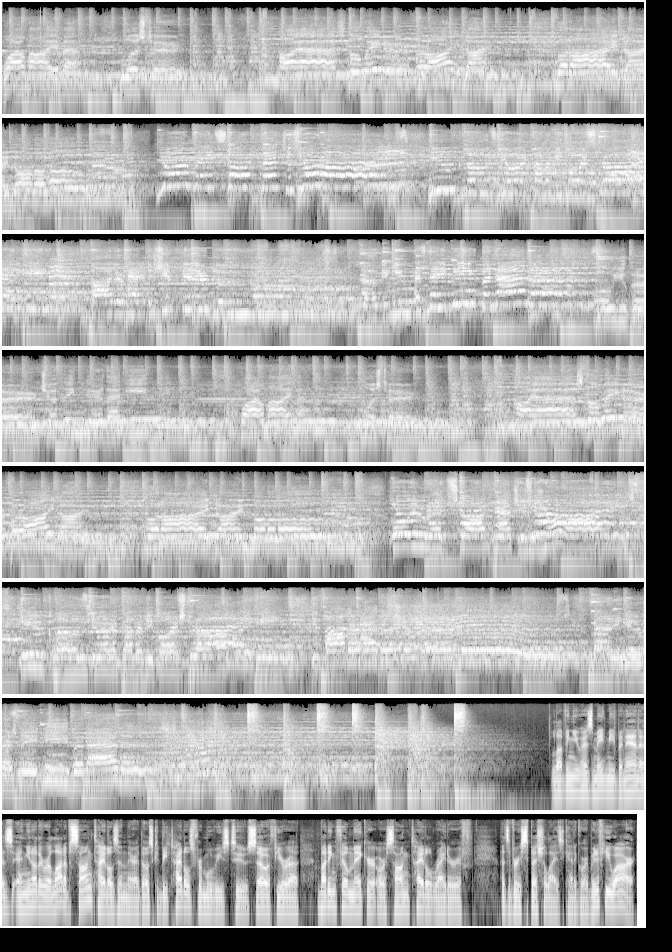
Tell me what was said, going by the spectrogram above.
while my back was turned. I asked the waiter for I dined, but I dined all alone. Loving you has made me bananas. Oh, you burnt your finger that evening while my back was turned. I asked the waiter for iodine, but I dined all alone. Oh, your red scarf matches your eyes. You closed your cover before striking. Your father had the ship has made me bananas. Loving You Has Made Me Bananas. And you know, there were a lot of song titles in there. Those could be titles for movies too. So if you're a budding filmmaker or song title writer, if that's a very specialized category. But if you are,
